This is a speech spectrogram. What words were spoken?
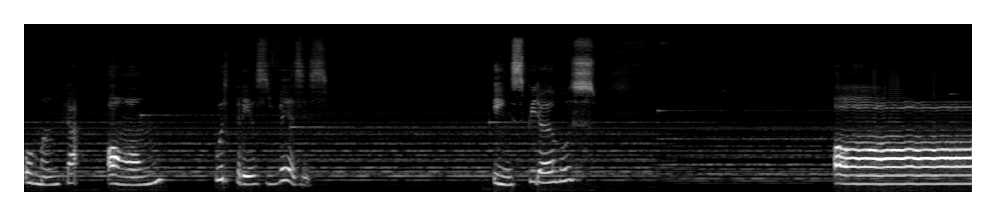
o mantra OM por três vezes. Inspiramos. OM.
